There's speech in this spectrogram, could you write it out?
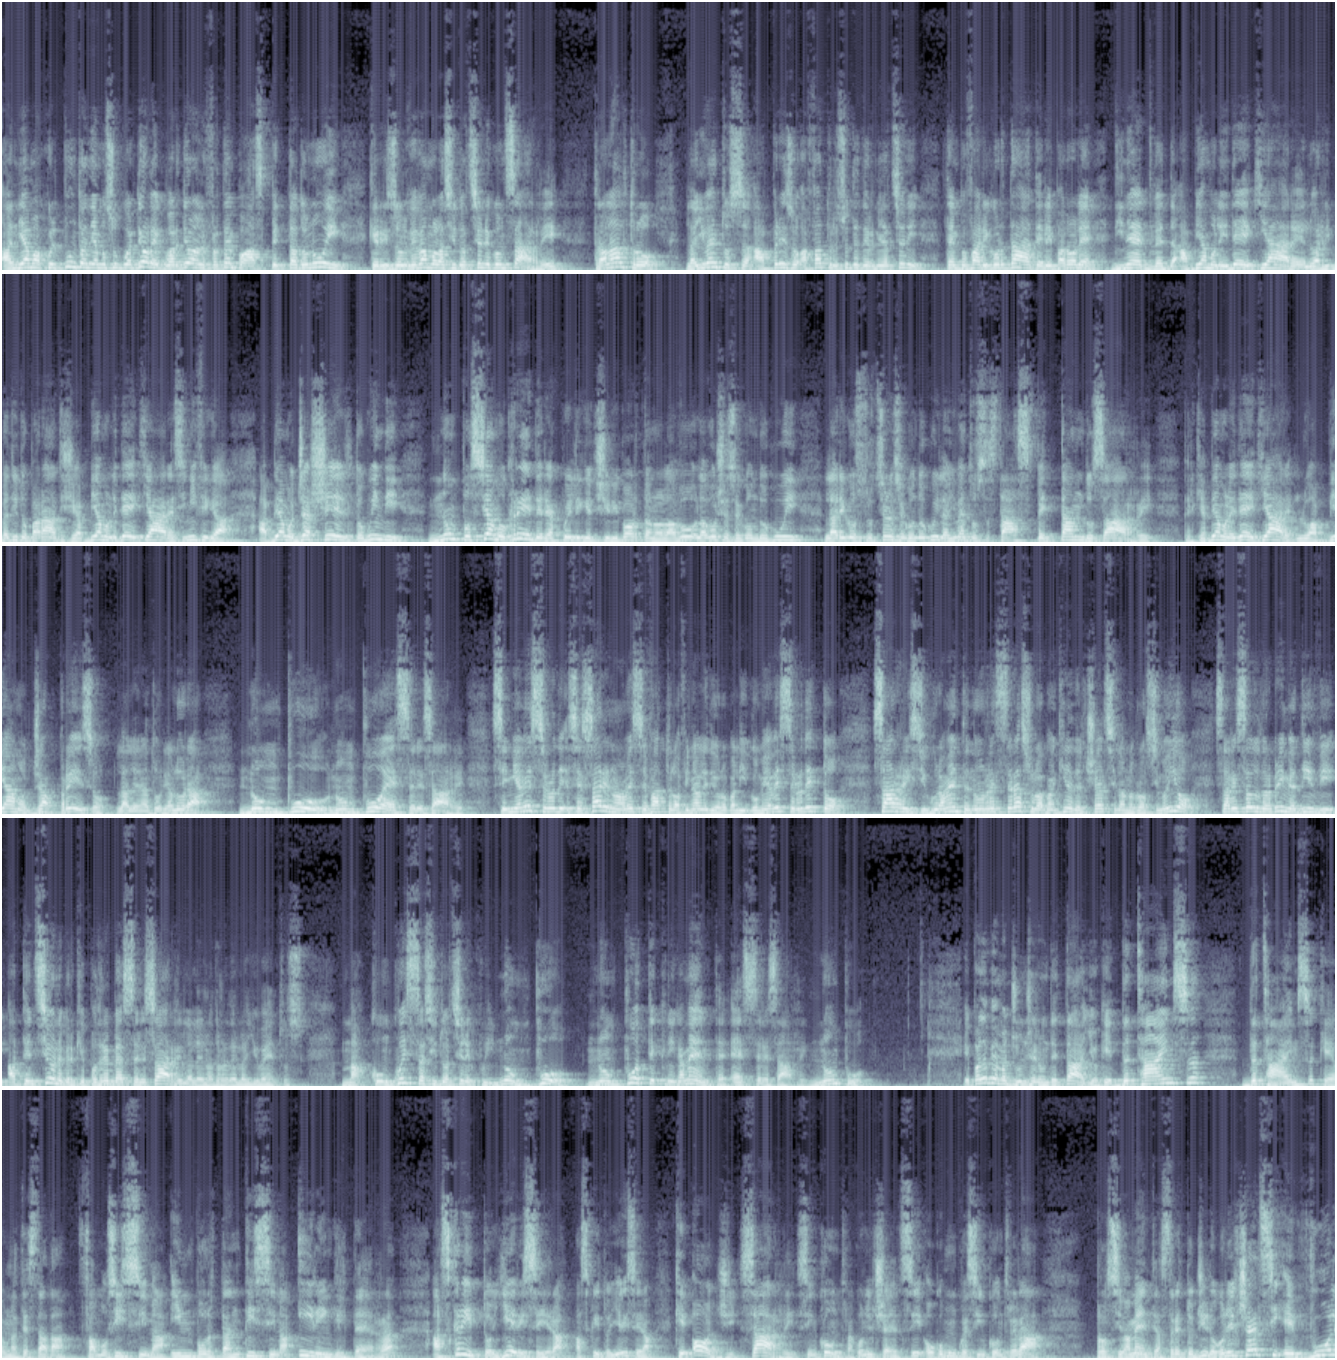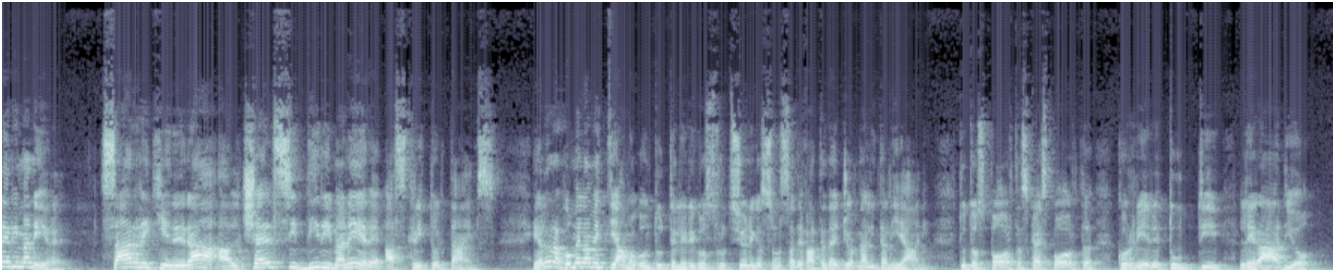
Andiamo a quel punto, andiamo su Guardiola e Guardiola nel frattempo ha aspettato noi che risolvevamo la situazione con Sarri? Tra l'altro la Juventus ha, preso, ha, fatto le sue determinazioni tempo fa, ricordate le parole di Nedved, abbiamo le idee chiare, lo ha ribadito Paratici, abbiamo le idee chiare, significa abbiamo già scelto, quindi non possiamo credere a quelli che ci riportano la, vo- la voce secondo cui, la ricostruzione secondo cui la Juventus sta aspettando Sarri, perché abbiamo le idee chiare, lo abbiamo già preso l'allenatore, allora non può, non può essere Sarri. Se, de- se Sarri non avesse fatto la finale di Europa League, mi avessero detto Sarri sicuramente non resterà sulla panchina del Chelsea l'anno prossimo, io sarei stato tra i primi a dirvi attenzione perché potrebbe essere Sarri l'allenatore della Juventus. Ma con questa situazione qui non può, non può tecnicamente essere Sarri, non può. E poi dobbiamo aggiungere un dettaglio che The Times The Times, che è una testata famosissima, importantissima in Inghilterra, ha scritto ieri sera, ha scritto ieri sera che oggi Sarri si incontra con il Chelsea o comunque si incontrerà prossimamente a stretto giro con il Chelsea e vuole rimanere. Sarri chiederà al Chelsea di rimanere, ha scritto il Times. E allora come la mettiamo con tutte le ricostruzioni che sono state fatte dai giornali italiani? Tutto Sport, Sky Sport, Corriere, tutti, le radio.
